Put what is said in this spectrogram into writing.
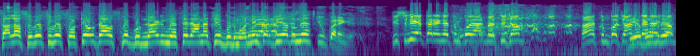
साला सुबह सुबह सो के उठा उस पर गुड नाइट मैसेज आना चाहिए। गुड मॉर्निंग तो कर दिया तुमने। क्यों करेंगे? किस लिए करेंगे तुमको यार मैसेज हम? तुमको ये जानते जब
